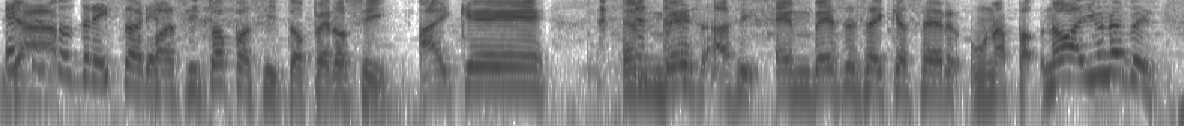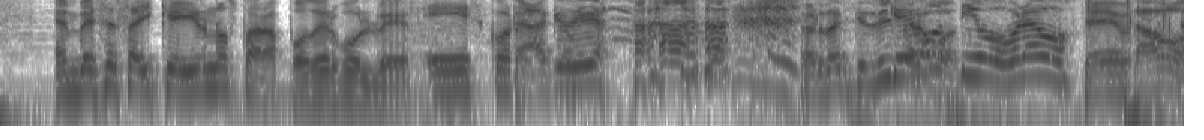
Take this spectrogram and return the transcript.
Esa es otra historia. Pasito a pasito, pero sí, hay que, en vez, así, en veces hay que hacer una... No, hay una vez, en veces hay que irnos para poder volver. Es ¿Verdad correcto. que sí? ¿Verdad que sí? Qué Pero bueno. motivo, bravo. ¡Qué bravo!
